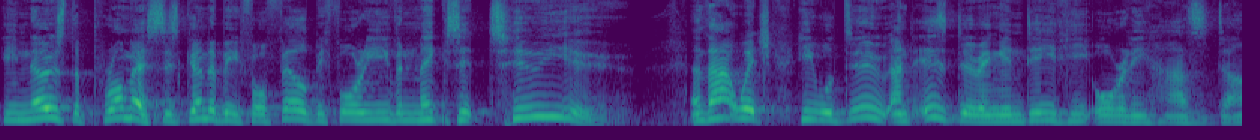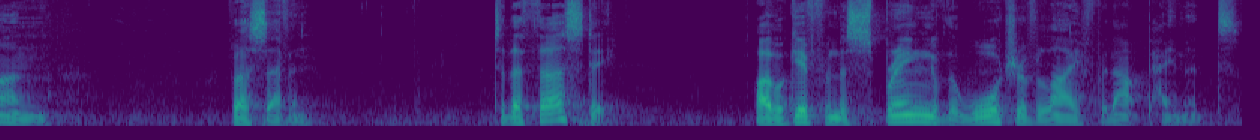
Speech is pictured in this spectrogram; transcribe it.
He knows the promise is going to be fulfilled before He even makes it to you. And that which He will do and is doing, indeed, He already has done. Verse 7 To the thirsty, I will give from the spring of the water of life without payment.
